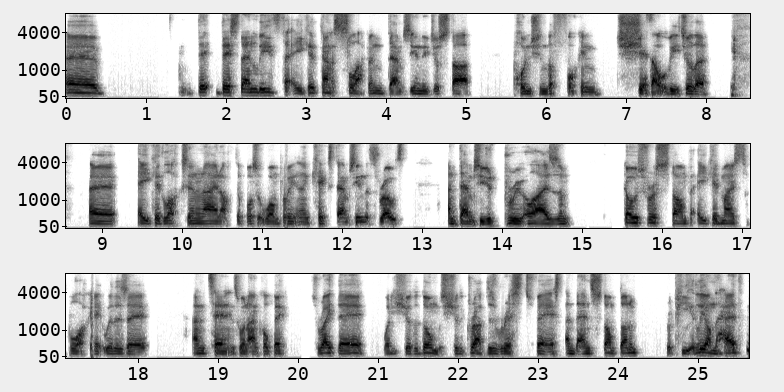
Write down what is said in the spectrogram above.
Um, thi- this then leads to Akid kind of slapping Dempsey, and they just start punching the fucking shit out of each other. uh, Akid locks in an iron octopus at one point and then kicks Dempsey in the throat, and Dempsey just brutalizes him. Goes for a stomp. Akid manages to block it with his ear and turn it into an ankle pick. So right there, what he should have done was he should have grabbed his wrists first and then stomped on him repeatedly on the head.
